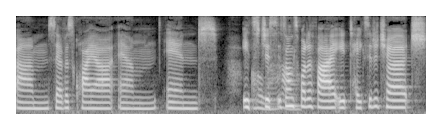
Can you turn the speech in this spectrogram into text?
um, service choir, um, and it's just it's on Spotify. It takes you to church.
